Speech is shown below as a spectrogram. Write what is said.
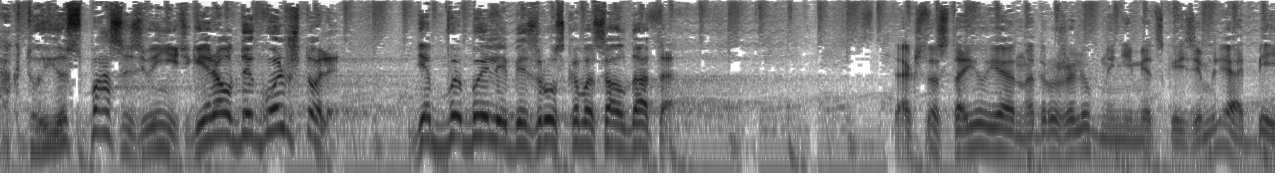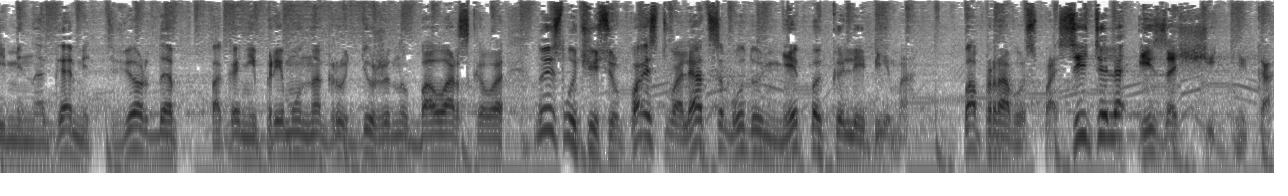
А кто ее спас, извините? Генерал Деголь, что ли? Где бы вы были без русского солдата? Так что стою я на дружелюбной немецкой земле обеими ногами твердо, пока не приму на грудь дюжину баварского, ну и случись упасть, валяться буду непоколебимо. По праву спасителя и защитника.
